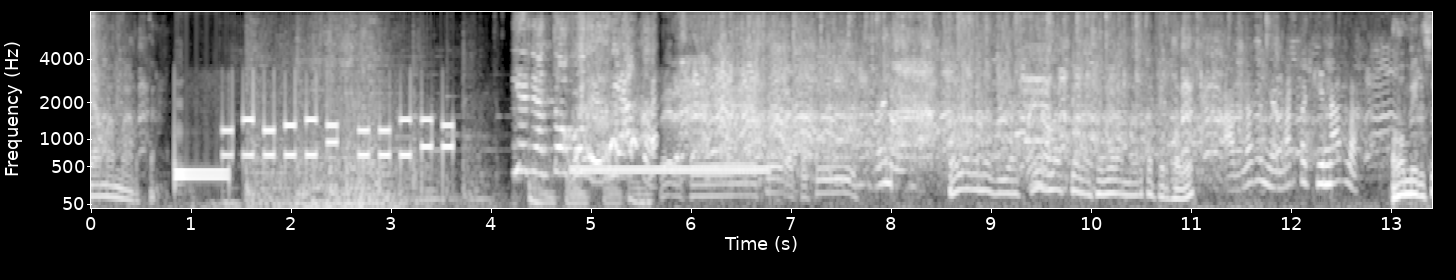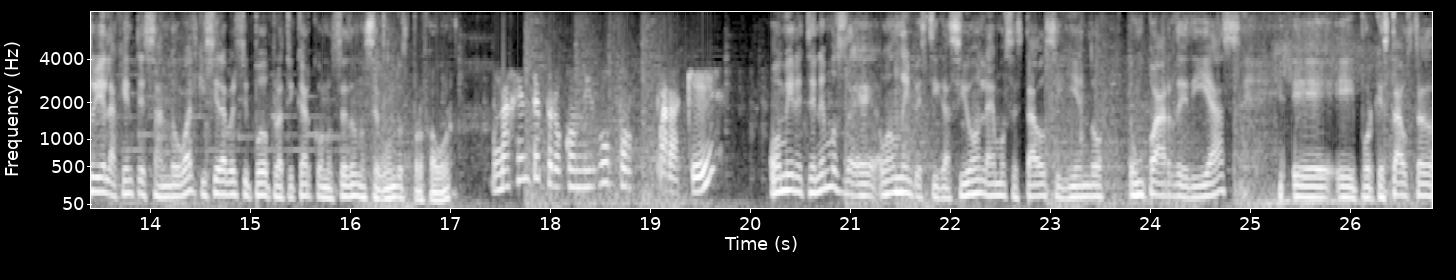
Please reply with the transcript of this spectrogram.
llama Marta. Tiene antojo de riata. Espérate, espérate tú. Bueno, Hola, buenos días. ¿Puedo hablar con la señora Marta, por favor? habla doña Marta, ¿quién habla? Oh, mire, soy el agente Sandoval. Quisiera ver si puedo platicar con usted unos segundos, por favor. Una gente, pero conmigo, ¿por, ¿para qué? Oh, mire, tenemos eh, una investigación, la hemos estado siguiendo un par de días eh, y porque está usted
